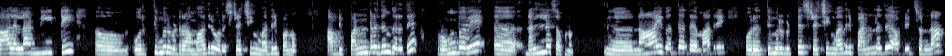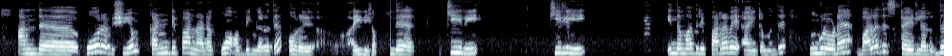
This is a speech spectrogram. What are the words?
காலெல்லாம் நீட்டி ஒரு திமிரு விடுற மாதிரி ஒரு ஸ்ட்ரெச்சிங் மாதிரி பண்ணும். அப்படி பண்றதுங்கிறது ரொம்பவே நல்ல சகுனம். நாய் வந்து அந்த மாதிரி ஒரு திமிரு விட்டு ஸ்ட்ரெச்சிங் மாதிரி பண்ணுது அப்படின்னு சொன்னா அந்த போற விஷயம் கண்டிப்பா நடக்கும் அப்படிங்கிறது ஒரு ஐதீகம். இந்த கீரி கிளி இந்த மாதிரி பறவை ஐட்டம் வந்து உங்களோட வலது சைட்ல இருந்து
